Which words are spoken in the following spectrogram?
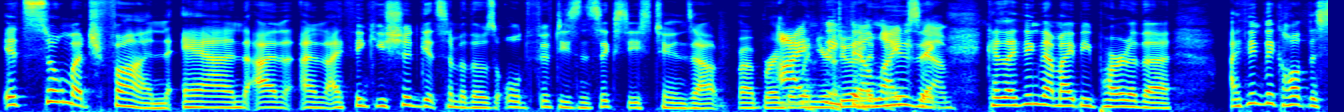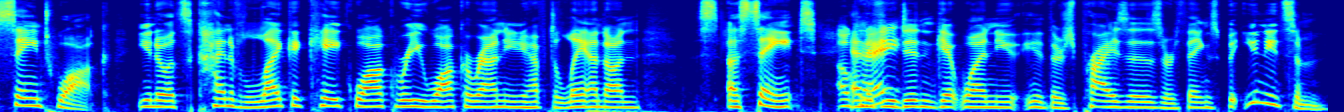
it's so much fun. And, I, and I think you should get some of those old 50s and 60s tunes out, uh, Brenda, I when you're doing the like music. Because I think that might be part of the. I think they call it the Saint Walk. You know, it's kind of like a cakewalk where you walk around and you have to land on a saint. Okay. And if you didn't get one, you, you there's prizes or things, but you need some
